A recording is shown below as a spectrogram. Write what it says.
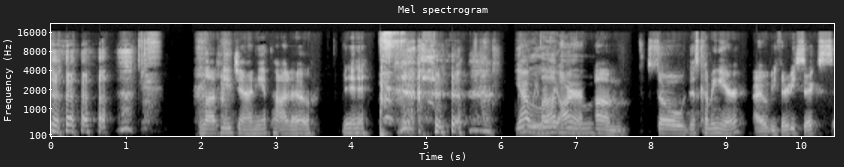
Love you, Johnny Apollo. yeah, we Love really are. you. Um, so this coming year, I will be 36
